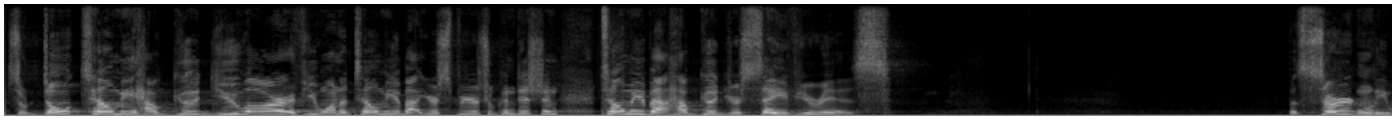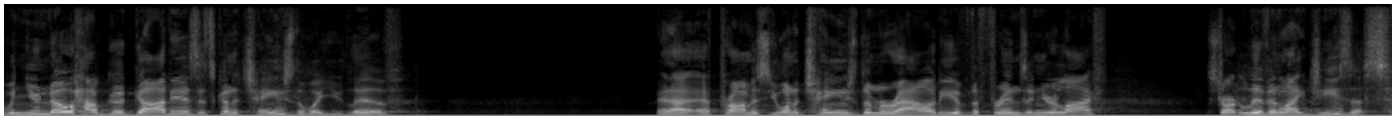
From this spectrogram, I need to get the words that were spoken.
So, don't tell me how good you are if you want to tell me about your spiritual condition. Tell me about how good your Savior is. But certainly, when you know how good God is, it's going to change the way you live. And I, I, promise, you want to change the morality of the friends in your life? Start living like Jesus.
